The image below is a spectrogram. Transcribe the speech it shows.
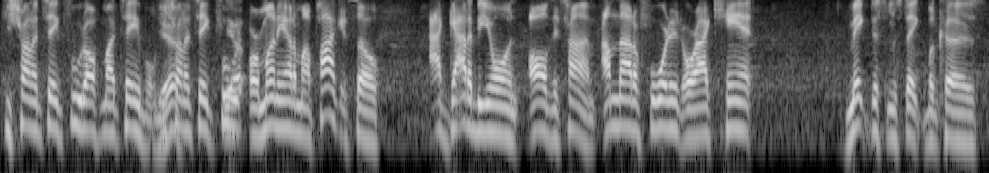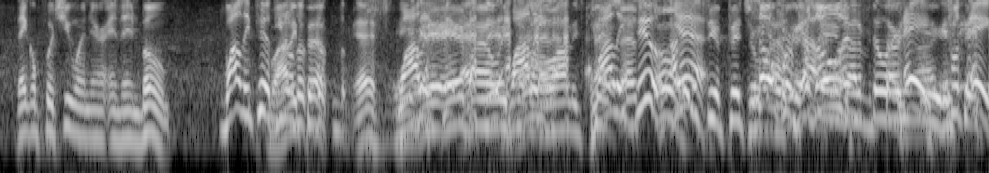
He's trying to take food off my table. He's Yeah. trying to take food Yep. or money out of my pocket. So I got to be on all the time. I'm not afforded or I can't make this mistake because they going to put you in there and then boom. Wally Pipp, Wally you know, the, Pipp, the- the- yeah. Wally, Yeah, everybody That's always it. talk Wally, about Wally, Wally Pipp, cool. I yeah. need to see a picture. So for, for those, about it for 30 hey, for, hey,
